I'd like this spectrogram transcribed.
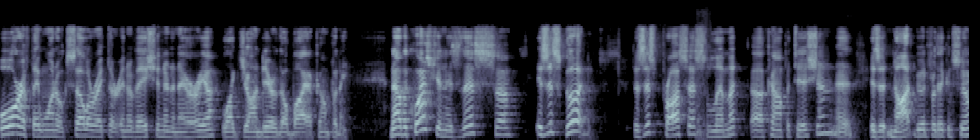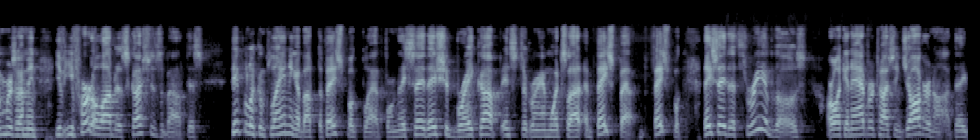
or if they want to accelerate their innovation in an area, like John Deere, they'll buy a company. Now the question is this: uh, Is this good? Does this process limit uh, competition? Uh, is it not good for the consumers? I mean, you've, you've heard a lot of discussions about this. People are complaining about the Facebook platform. They say they should break up Instagram, WhatsApp, and Facebook. They say the three of those are like an advertising juggernaut. They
